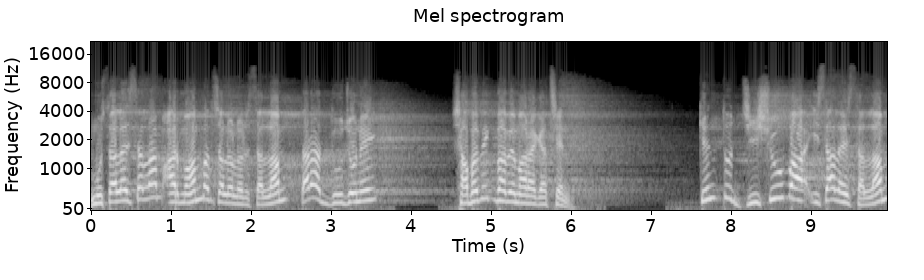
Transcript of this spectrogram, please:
মুসা আলাহিসাল্লাম আর মোহাম্মদ সাল্লা সাল্লাম, তারা দুজনেই স্বাভাবিকভাবে মারা গেছেন। কিন্তু যিশু বা ঈসা আলাহিসাল্লাম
